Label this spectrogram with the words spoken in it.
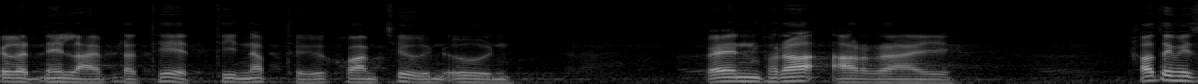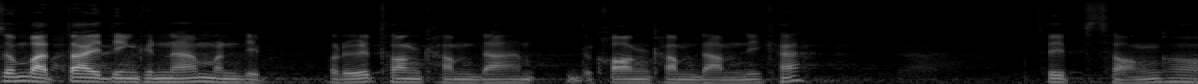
เกิดในหลายประเทศที่นับถือความเชื่ออื่น ๆ เป็นเพราะอะไร เขาจะมีสมบัติใต้ดินคือน้ำมันดิบ หรือทองคำดำทองคำดำนี้คะ สิบสองข้อ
